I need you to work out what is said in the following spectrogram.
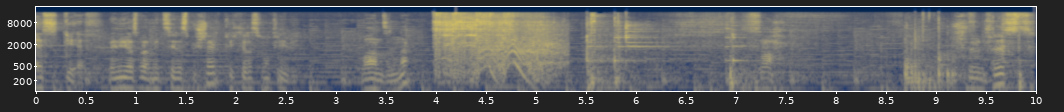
SGF. Wenn ihr das bei Mercedes bestellt, kriegt ihr das von Phoebe. Wahnsinn, ne? So. Schön fest.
